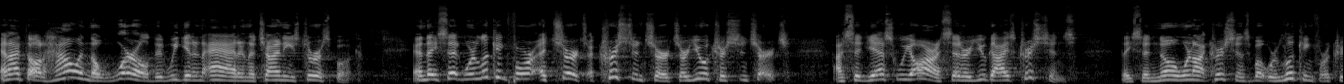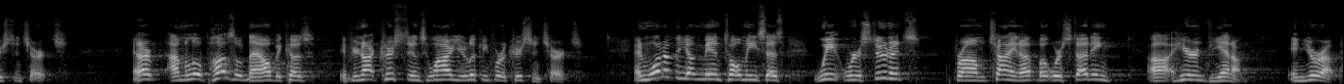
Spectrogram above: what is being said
And I thought, how in the world did we get an ad in a Chinese tourist book? And they said, We're looking for a church, a Christian church. Are you a Christian church? I said, Yes, we are. I said, Are you guys Christians? They said, No, we're not Christians, but we're looking for a Christian church. And I'm a little puzzled now because if you're not Christians, why are you looking for a Christian church? And one of the young men told me, he says, we, We're students from China, but we're studying uh, here in Vienna, in Europe.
